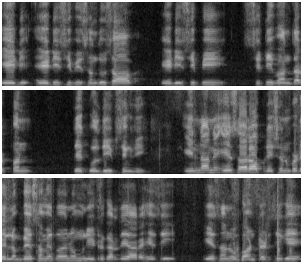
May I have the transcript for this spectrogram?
ADCP Sandhu sahib ADCP city one Darpan ਤੇ ਕੁਲਦੀਪ ਸਿੰਘ ਜੀ। ਇਹਨਾਂ ਨੇ ਇਹ ਸਾਰਾ ਆਪਰੇਸ਼ਨ ਬੜੇ ਲੰਬੇ ਸਮੇਂ ਤੋਂ ਇਹਨੂੰ ਮੋਨੀਟਰ ਕਰਦੇ ਆ ਰਹੇ ਸੀ। ਇਹ ਸਾਨੂੰ ਵਾਂਟਡ ਸੀਗੇ।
